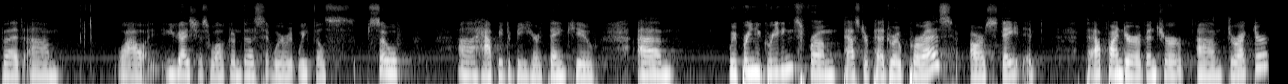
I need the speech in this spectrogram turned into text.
But um, wow, you guys just welcomed us. And we're, we feel so uh, happy to be here. Thank you. Um, we bring you greetings from Pastor Pedro Perez, our state Pathfinder Adventure um, Director,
